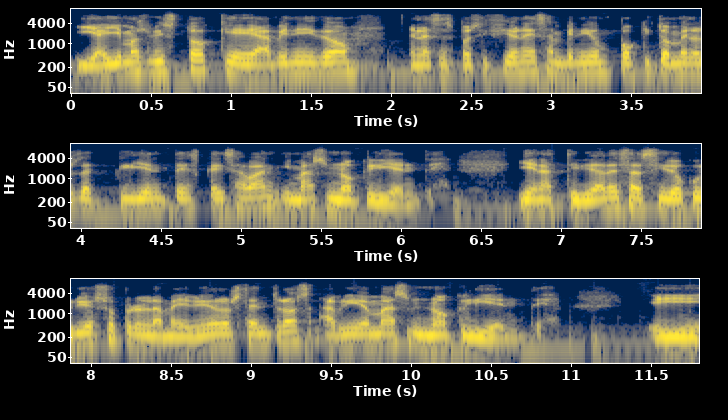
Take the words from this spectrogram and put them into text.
Y ahí hemos visto que ha venido, en las exposiciones han venido un poquito menos de clientes CaixaBank y más no cliente. Y en actividades ha sido curioso, pero en la mayoría de los centros ha venido más no cliente. Y,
